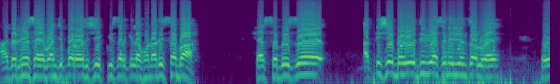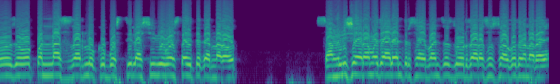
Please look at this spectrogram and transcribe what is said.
आदरणीय साहेबांची परवा दिवशी एकवीस तारखेला होणारी सभा ह्या सभेचं अतिशय भव्य दिव्य असं नियोजन चालू आहे. जवळजवळ पन्नास हजार लोक बसतील अशी व्यवस्था इथं करणार आहोत. सांगली शहरामध्ये आल्यानंतर साहेबांचं जोरदार असं स्वागत होणार आहे.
